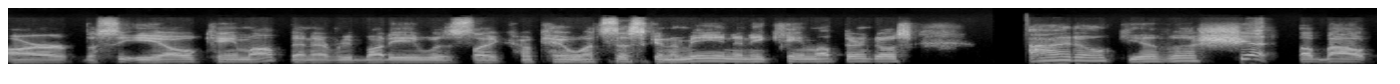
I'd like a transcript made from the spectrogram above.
our the CEO came up and everybody was like, okay, what's this going to mean? And he came up there and goes, I don't give a shit about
